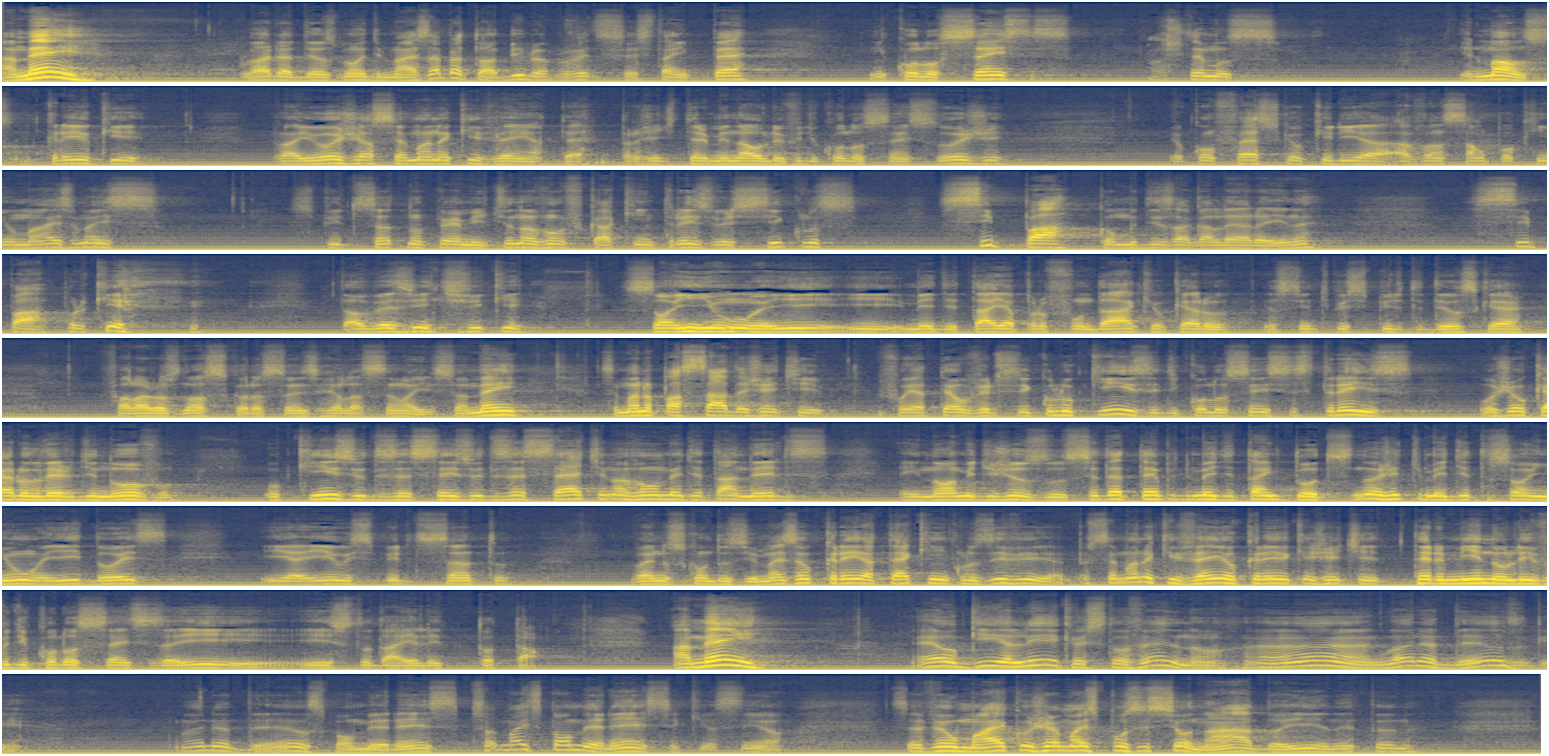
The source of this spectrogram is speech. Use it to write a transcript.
Amém? Glória a Deus, bom demais. Abra a tua Bíblia, aproveita que você está em pé, em Colossenses. Nós temos, irmãos, creio que vai hoje e a semana que vem até, para a gente terminar o livro de Colossenses. Hoje, eu confesso que eu queria avançar um pouquinho mais, mas o Espírito Santo não permitiu. Nós vamos ficar aqui em três versículos, se pá, como diz a galera aí, né? Se pá, porque talvez a gente fique só em um aí e meditar e aprofundar, que eu quero, eu sinto que o Espírito de Deus quer falar aos nossos corações em relação a isso. Amém? Semana passada a gente foi até o versículo 15 de Colossenses 3. Hoje eu quero ler de novo o 15, o 16 e o 17 e nós vamos meditar neles em nome de Jesus. Se der tempo de meditar em todos, senão a gente medita só em um aí, dois, e aí o Espírito Santo vai nos conduzir. Mas eu creio até que, inclusive, semana que vem, eu creio que a gente termina o livro de Colossenses aí e, estudar ele total. Amém? É o Gui ali que eu estou vendo, não? Ah, glória a Deus, Gui. Glória a Deus, palmeirense. Precisa mais palmeirense aqui, assim, ó. Você vê o Michael já é mais posicionado aí, né? Tudo.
